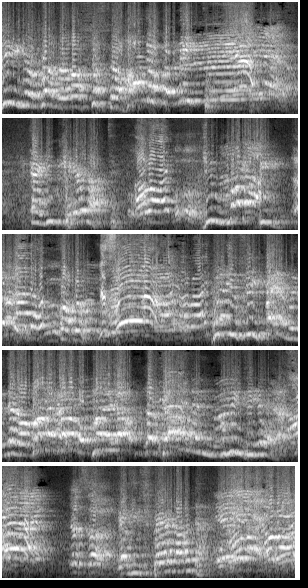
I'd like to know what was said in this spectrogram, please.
see your brother or sister hung up a meat and you care not, all right, you might be alone. And you spare not a dime, All right.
